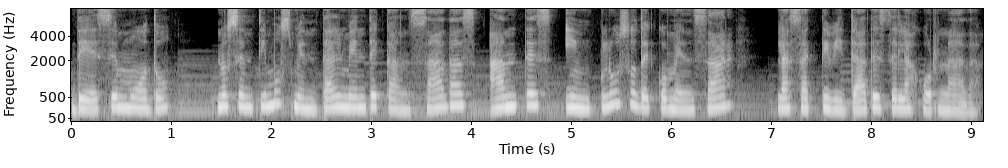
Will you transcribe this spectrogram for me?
De ese modo, nos sentimos mentalmente cansadas antes incluso de comenzar las actividades de la jornada.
